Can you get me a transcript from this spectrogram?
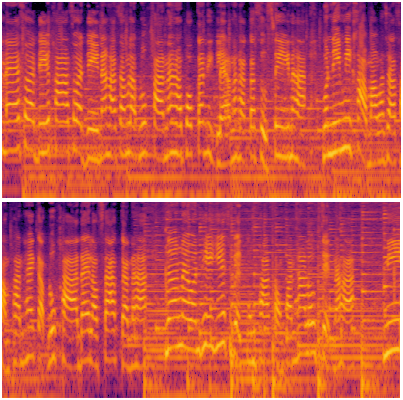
อนแอร์สวัสดีค่ะ สวัสดีนะคะสำหรับลูกค้านะคะ พบกันอีกแล้วนะคะกับสุซี่นะคะ วันนี้มีข่าวมาประชาสัมพันธ์ให้กับลูกค้าได้รับทราบกันนะคะ เนื่องในวันที่ 21 กุมภาพันธ์2567 นะคะ มี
